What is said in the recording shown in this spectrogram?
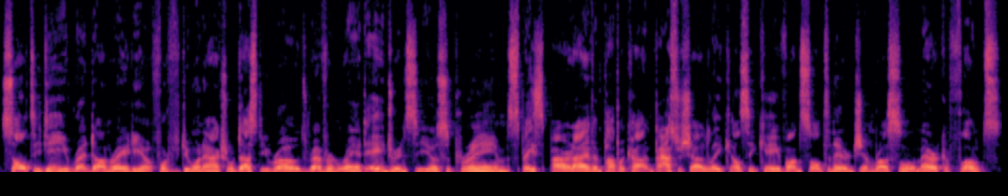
Salty D, Red Dawn Radio, 451 Actual, Dusty Rhodes, Reverend Rant, Adrian, CEO Supreme, Space Pirate Ivan, Papa Cotton, Pastor Shadowley, Kelsey K, Von Sultanair, Jim Russell, America Floats,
